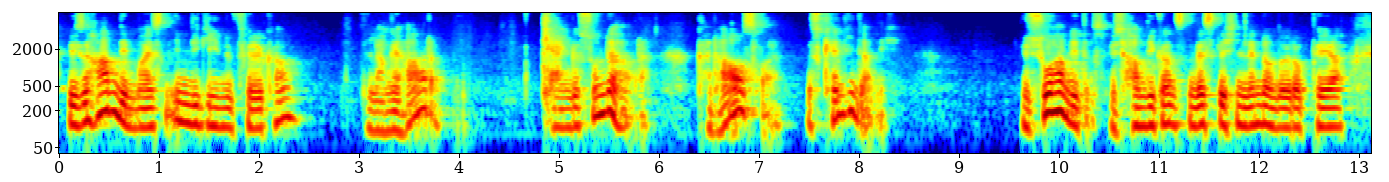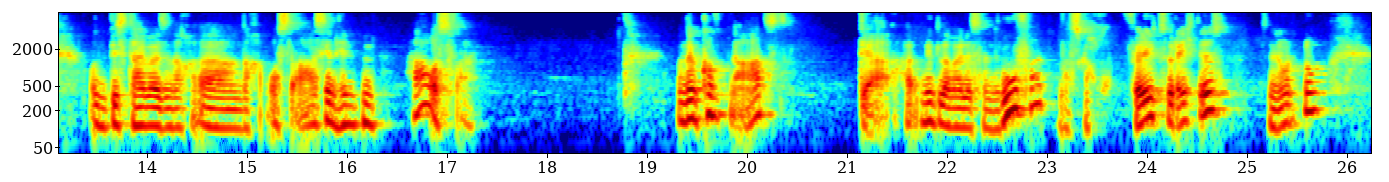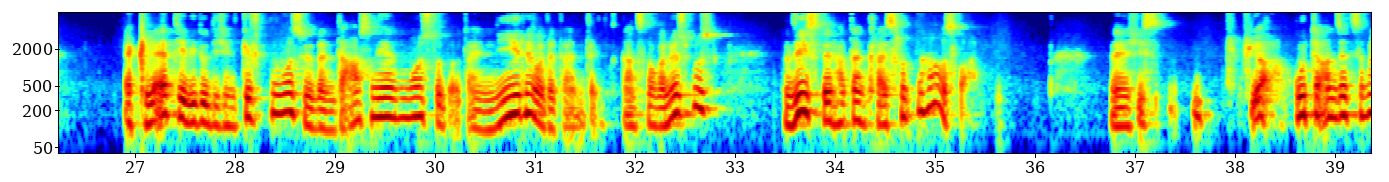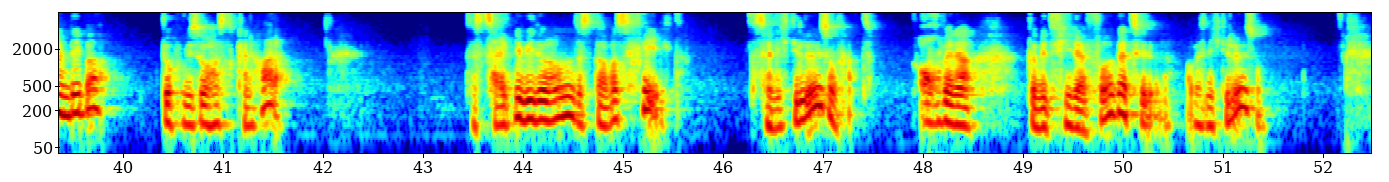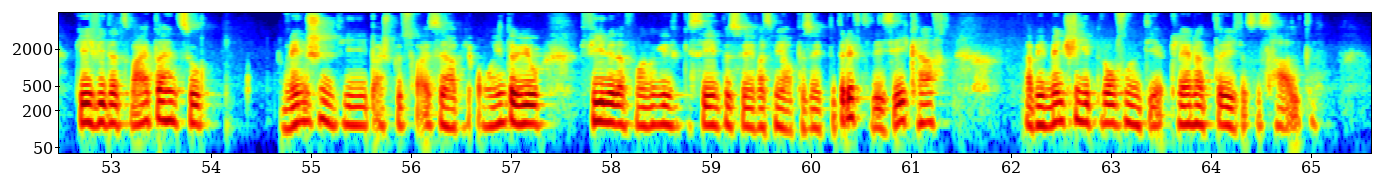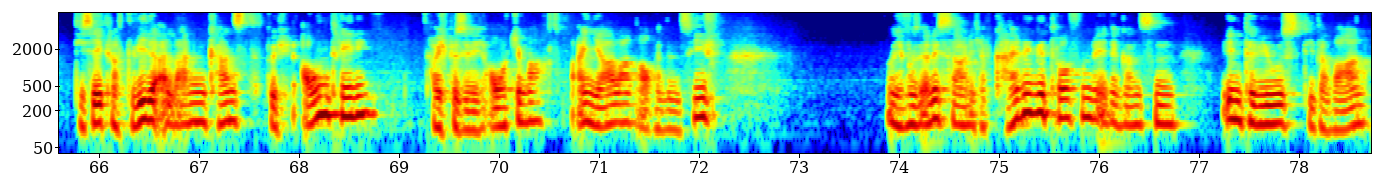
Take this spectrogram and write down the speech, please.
Wieso haben die meisten indigenen Völker lange Haare? Kerngesunde Haare, kein Haarausfall. Das kennen die da nicht. Wieso haben die das? Wieso haben die ganzen westlichen Länder und Europäer und bis teilweise nach, äh, nach Ostasien hinten Haarausfall? Und dann kommt ein Arzt der halt mittlerweile seinen Ruf hat, was auch völlig zu Recht ist, ist in Ordnung, erklärt dir, wie du dich entgiften musst, oder deinen Darm sanieren musst, oder deine Niere, oder deinen, deinen ganzen Organismus, dann siehst du, der hat einen kreisrunden Haarausfall. Ich ist, ja, gute Ansätze, mein Lieber, doch wieso hast du keine Haare? Das zeigt dir wiederum, dass da was fehlt, dass er nicht die Lösung hat. Auch wenn er damit viele Erfolge erzielen, aber es ist nicht die Lösung. Gehe ich wieder weiterhin zu Menschen, die beispielsweise, habe ich auch ein Interview, viele davon gesehen, persönlich, was mich auch persönlich betrifft, die Sehkraft. Da habe ich Menschen getroffen, die erklären natürlich, dass es halt die Sehkraft wieder erlangen kannst durch Augentraining. Habe ich persönlich auch gemacht, ein Jahr lang, auch intensiv. Und ich muss ehrlich sagen, ich habe keinen getroffen in den ganzen Interviews, die da waren,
